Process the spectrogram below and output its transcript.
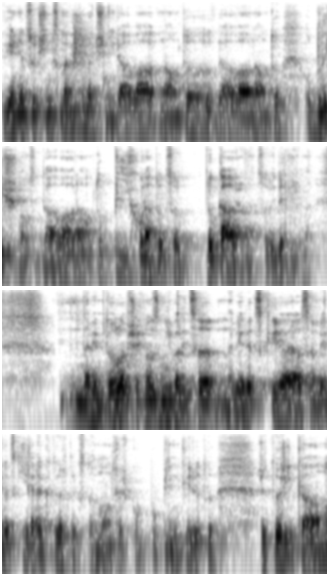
je něco, čím jsme výjimeční, dává nám, to, dává nám to odlišnost, dává nám to píchu na to, co dokážeme, co vydržíme. Nevím, tohle všechno zní velice nevědecky a já jsem vědecký redaktor, tak z toho mám trošku popínky, že to, že to říkám,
